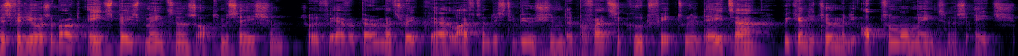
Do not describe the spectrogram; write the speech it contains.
This video is about age-based maintenance optimization. So if we have a parametric uh, lifetime distribution that provides a good fit to the data, we can determine the optimal maintenance age.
